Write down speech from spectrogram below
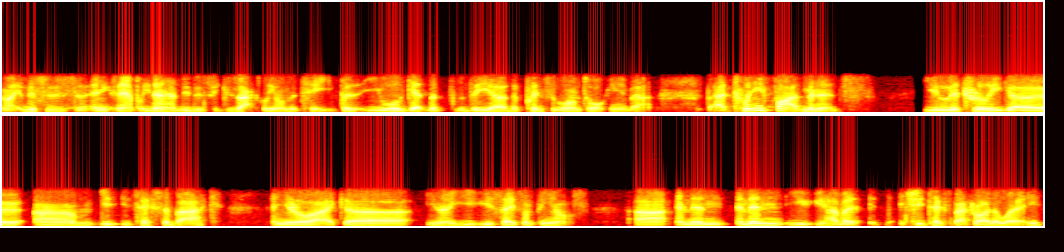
like this is an example. You don't have to do this exactly on the tee, but you will get the the uh, the principle I'm talking about. But at 25 minutes, you literally go, um, you, you text her back, and you're like, uh, you know, you, you say something else, uh, and then and then you, you have a she texts back right away,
